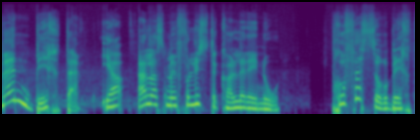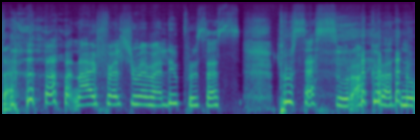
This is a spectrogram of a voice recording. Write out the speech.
Men Birte, ja. eller som jeg får lyst til å kalle deg nå, Professor Birte. Nei, jeg føler ikke meg veldig prosess, prosessor akkurat nå.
